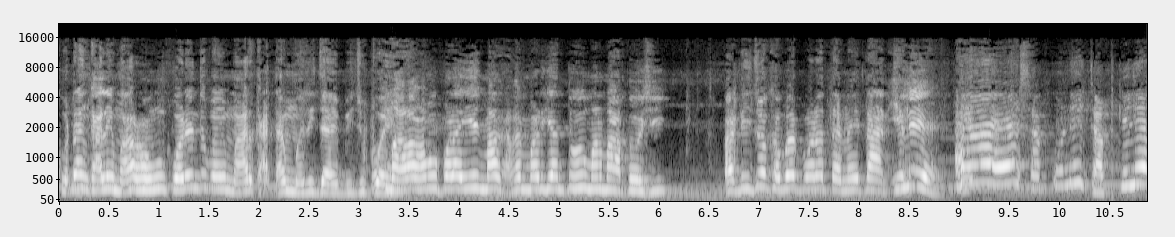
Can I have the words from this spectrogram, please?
ખોટા ખાલી માર હમું પડે ને તો પછી માર કાટા મરી જાય બીજું કોઈ. મારા હમું પડે એ જ માર ખાતા મરી જાય તું મને મારતો હોય છે અઢી જો ખબર પડે તને તાન. એક- એ સકુની ચપકી લે.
